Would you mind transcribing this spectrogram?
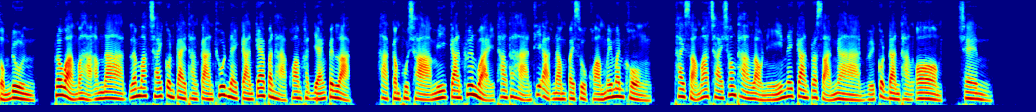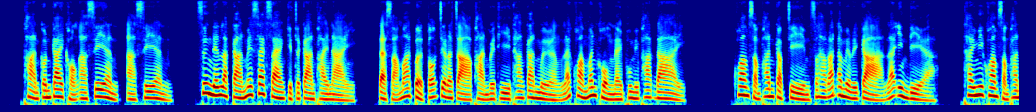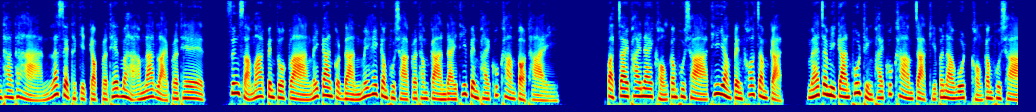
สมดุล ระหว่างมหาอำนาจ และมักใช้กลไกทางการทูตในการแก้ปัญหาความขัดแย้งเป็นหลัก หากกัมพูชามีการเคลื่อนไหวทางทหารที่อาจนำไปสู่ความไม่มั่นคง ไทยสามารถใช้ช่องทางเหล่านี้ในการประสานงานหรือกดดันทางอ้อม เช่น ผ่านกลไกของอาเซียน อาเซียน ซึ่งเน้นหลักการไม่แทรกแซงกิจการภายใน แต่สามารถเปิดโต๊ะเจรจาผ่านเวทีทางการเมืองและความมั่นคงในภูมิภาคได้ ความสัมพันธ์กับจีน สหรัฐอเมริกา และอินเดีย ไทยมีความสัมพันธ์ทางทหารและเศรษฐกิจกับประเทศมหาอำนาจหลายประเทศ ซึ่งสามารถเป็นตัวกลางในการกดดันไม่ให้กัมพูชากระทำการใดที่เป็นภัยคุกคามต่อไทย ปัจจัยภายในของกัมพูชาที่ยังเป็นข้อจำกัด แม้จะมีการพูดถึงภัยคุกคามจากขีปนาวุธของกัมพูชา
